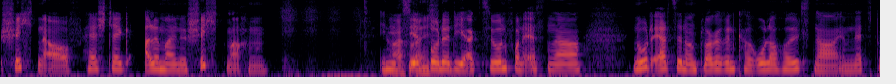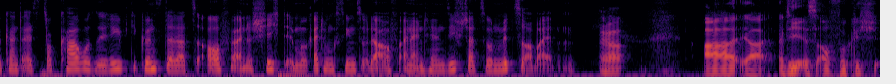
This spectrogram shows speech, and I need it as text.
Schichten auf. Hashtag alle mal eine Schicht machen. Ja, Initiiert eigentlich- wurde die Aktion von Essener Notärztin und Bloggerin Carola Holzner, im Netz bekannt als Doc Caro, sie rief die Künstler dazu auf, für eine Schicht im Rettungsdienst oder auf einer Intensivstation mitzuarbeiten. Ja. Ah, ja, die ist auch wirklich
